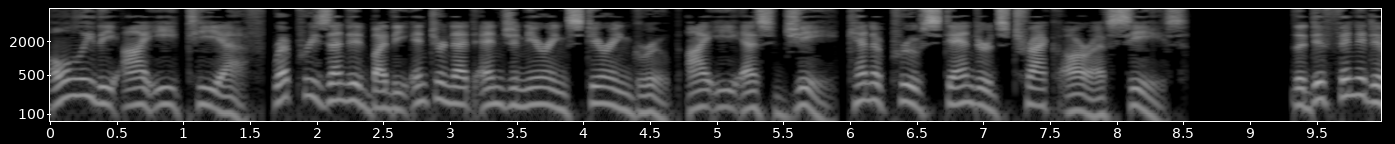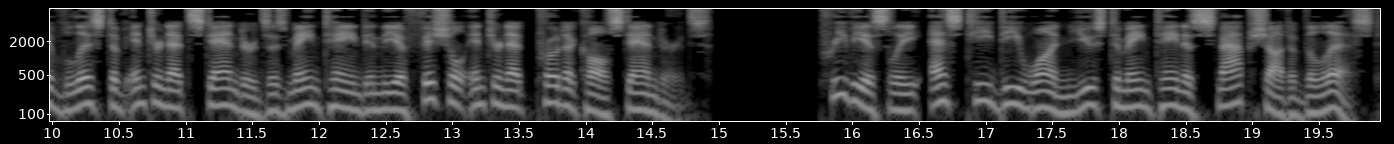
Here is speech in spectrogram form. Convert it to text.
Only the IETF, represented by the Internet Engineering Steering Group can approve standards track RFCs. The definitive list of Internet standards is maintained in the official Internet Protocol standards. Previously, STD1 used to maintain a snapshot of the list.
